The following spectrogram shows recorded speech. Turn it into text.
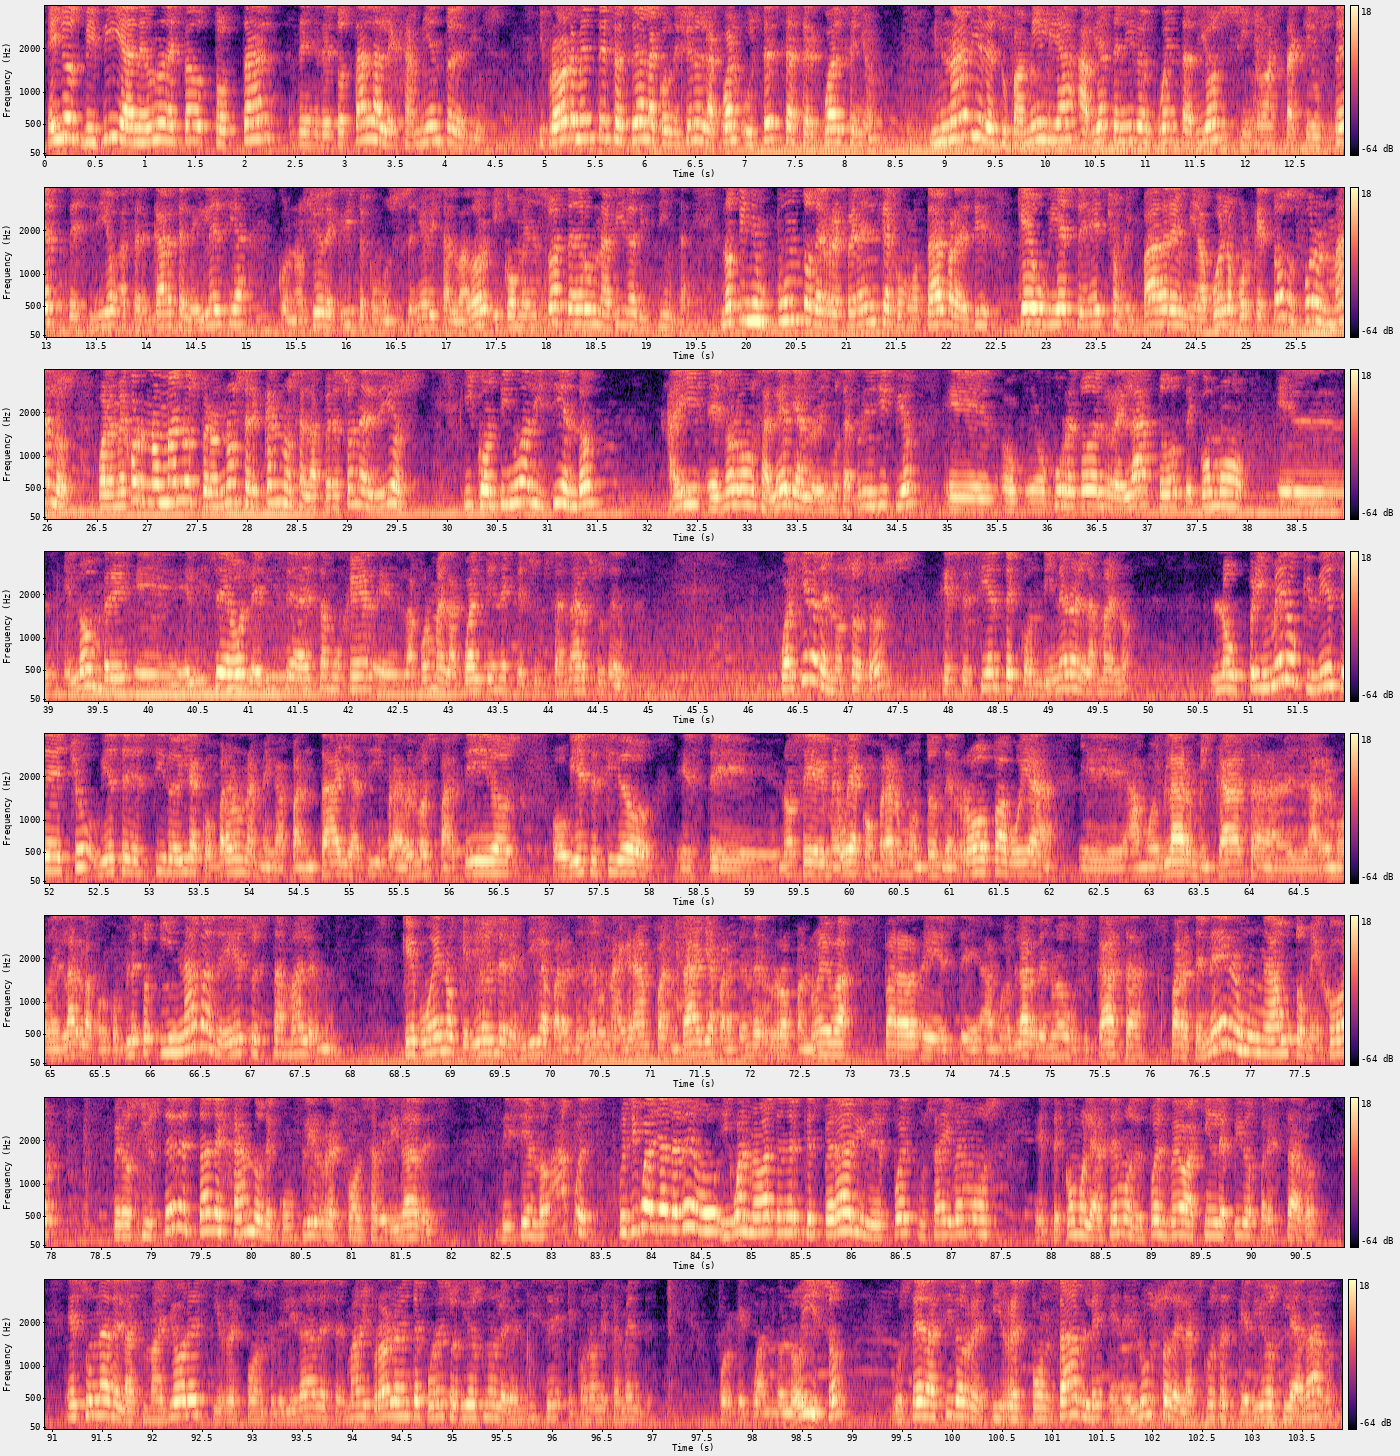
Ellos vivían en un estado total de, de total alejamiento de Dios. Y probablemente esa sea la condición en la cual usted se acercó al Señor. Nadie de su familia había tenido en cuenta a Dios sino hasta que usted decidió acercarse a la iglesia, conoció de Cristo como su Señor y Salvador y comenzó a tener una vida distinta. No tiene un punto de referencia como tal para decir qué hubiese hecho mi padre, mi abuelo, porque todos fueron malos, o a lo mejor no malos, pero no cercanos a la persona de Dios. Y continúa diciendo, ahí eh, no lo vamos a leer, ya lo leímos al principio, eh, ocurre todo el relato de cómo el, hombre, eh, Eliseo, le dice a esta mujer eh, la forma en la cual tiene que subsanar su deuda. Cualquiera de nosotros que se siente con dinero en la mano, lo primero que hubiese hecho hubiese sido ir a comprar una mega pantalla así para ver los partidos, o hubiese sido, este, no sé, me voy a comprar un montón de ropa, voy a eh, amueblar mi casa, a remodelarla por completo, y nada de eso está mal, hermano. Qué bueno que Dios le bendiga para tener una gran pantalla, para tener ropa nueva, para este, amueblar de nuevo su casa, para tener un auto mejor. Pero si usted está dejando de cumplir responsabilidades, diciendo, ah, pues, pues igual ya le debo, igual me va a tener que esperar y después pues ahí vemos este, cómo le hacemos, después veo a quién le pido prestado, es una de las mayores irresponsabilidades, hermano, y probablemente por eso Dios no le bendice económicamente porque cuando lo hizo, usted ha sido irresponsable en el uso de las cosas que Dios le ha dado.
